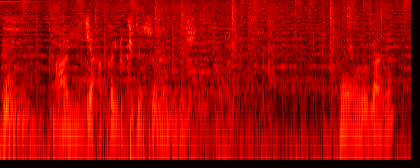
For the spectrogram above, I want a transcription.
아 이게 아까 이렇게 씨. 어 여기 아니야?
